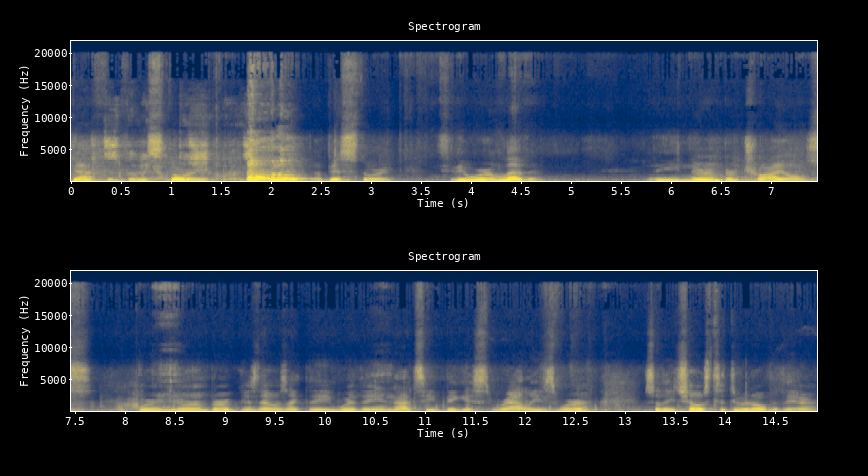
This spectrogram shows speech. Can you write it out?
depth into this story, of this story, see, there were 11. The Nuremberg trials were in Nuremberg because that was like the where the Nazi biggest rallies were. So they chose to do it over there.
